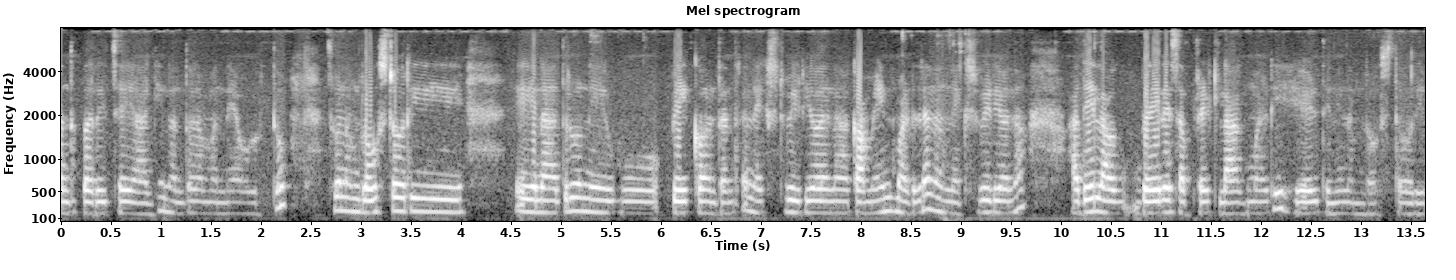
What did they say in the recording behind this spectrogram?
ಒಂದು ಪರಿಚಯ ಆಗಿ ನಂದು ನಮ್ಮ ಮನೆಯವ್ರದ್ದು ಸೊ ನಮ್ಮ ಲವ್ ಸ್ಟೋರಿ ಏನಾದರೂ ನೀವು ಬೇಕು ಅಂತಂದರೆ ನೆಕ್ಸ್ಟ್ ವಿಡಿಯೋನ ಕಮೆಂಟ್ ಮಾಡಿದ್ರೆ ನಾನು ನೆಕ್ಸ್ಟ್ ವೀಡಿಯೋನ ಅದೇ ಲಾಗ್, ಬೇರೆ ಸಪ್ರೇಟ್ ಲಾಗ್ ಮಾಡಿ ಹೇಳ್ತೀನಿ ನಮ್ಮ ಲವ್ ಸ್ಟೋರಿ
